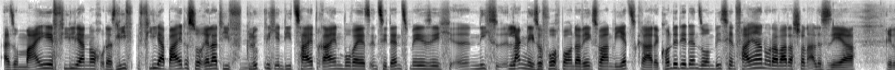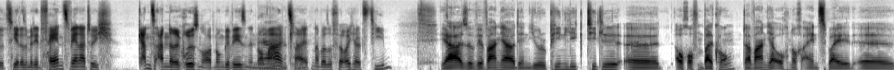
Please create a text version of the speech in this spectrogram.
also Mai fiel ja noch, oder es lief, fiel ja beides so relativ mhm. glücklich in die Zeit rein, wo wir jetzt inzidenzmäßig äh, nicht, lang nicht so furchtbar unterwegs waren wie jetzt gerade. Konntet ihr denn so ein bisschen feiern oder war das schon alles sehr reduziert? Also mit den Fans wäre natürlich ganz andere Größenordnung gewesen in normalen ja, Zeiten, aber so für euch als Team? Ja, also wir waren ja den European League-Titel äh, auch auf dem Balkon. Da waren ja auch noch ein, zwei, äh,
